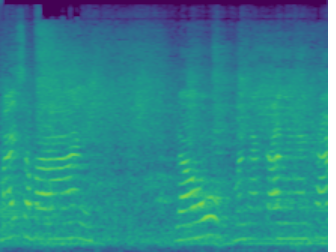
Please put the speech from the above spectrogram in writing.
ไม่สบาย แล้วมันอาการยังไงคะ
